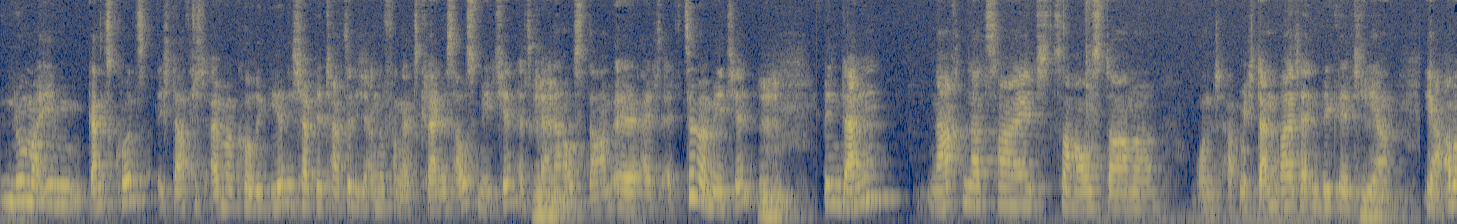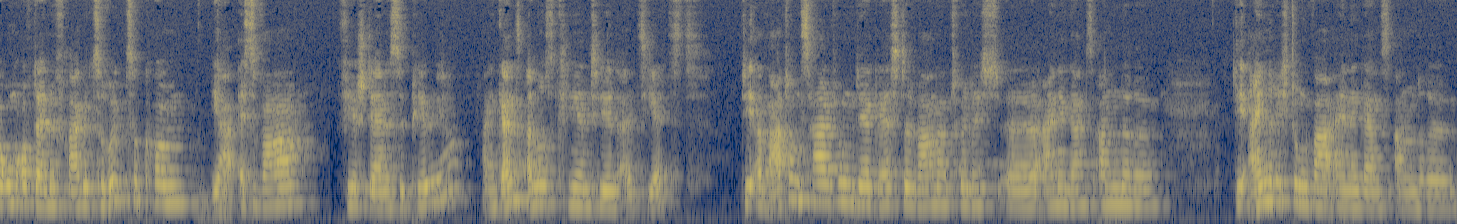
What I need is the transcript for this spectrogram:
Nur mal eben ganz kurz, ich darf dich einmal korrigieren. Ich habe hier tatsächlich angefangen als kleines Hausmädchen, als kleine Mhm. Hausdame, äh, als, als Zimmermädchen. Mhm. Bin dann nach einer Zeit zur Hausdame und habe mich dann weiterentwickelt hier. Ja, aber um auf deine Frage zurückzukommen, ja, es war vier Sterne Superior, ein ganz anderes Klientel als jetzt. Die Erwartungshaltung der Gäste war natürlich äh, eine ganz andere. Die Einrichtung war eine ganz andere.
